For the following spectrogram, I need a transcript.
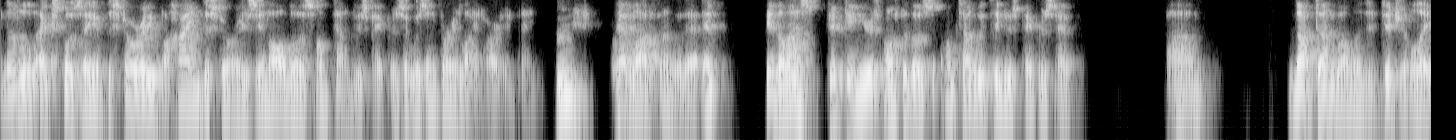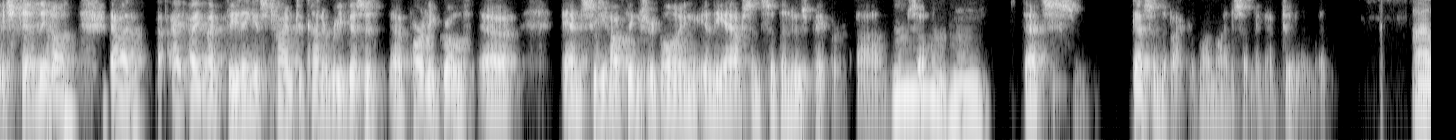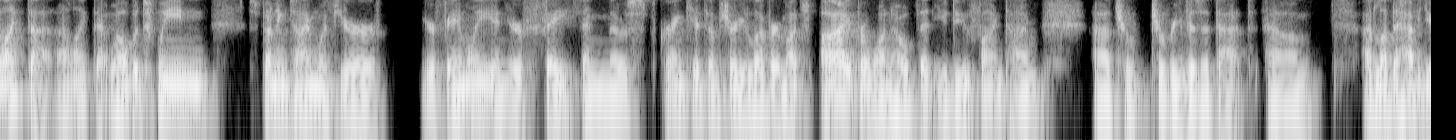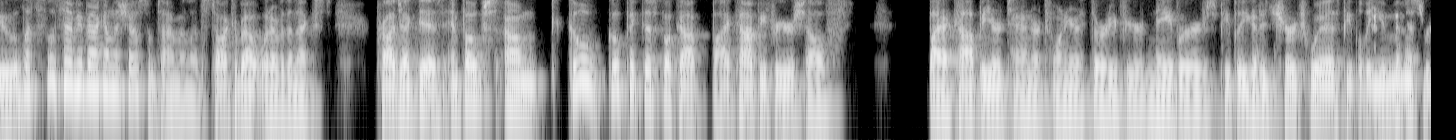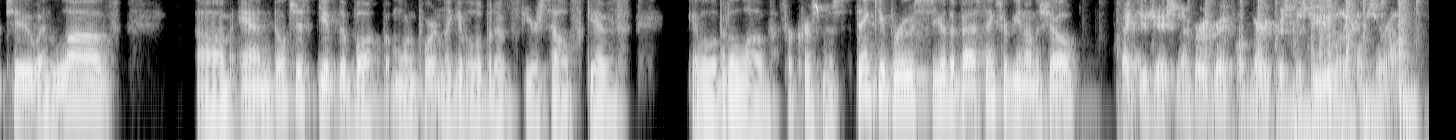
little expose of the story behind the stories in all those hometown newspapers. It was a very lighthearted thing. Mm. We had a lot of fun with that. And in the last 15 years, most of those hometown weekly newspapers have um, not done well in the digital age. and you know, and I, I, am feeling it's time to kind of revisit uh, Parley Grove uh, and see how things are going in the absence of the newspaper. Um, mm-hmm. So that's that's in the back of my mind. Something I'm doing. with. I like that. I like that. Well, between spending time with your your family and your faith and those grandkids, I'm sure you love very much. I, for one, hope that you do find time uh, to to revisit that. Um, I'd love to have you. Let's let's have you back on the show sometime and let's talk about whatever the next project is. And folks, um, go go pick this book up, buy a copy for yourself, buy a copy or ten or twenty or thirty for your neighbors, people you go to church with, people that you minister to and love. Um, and don't just give the book, but more importantly, give a little bit of yourself. Give give a little bit of love for Christmas. Thank you, Bruce. You're the best. Thanks for being on the show. Thank you, Jason. I'm very grateful. Merry Christmas to you when it comes around.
